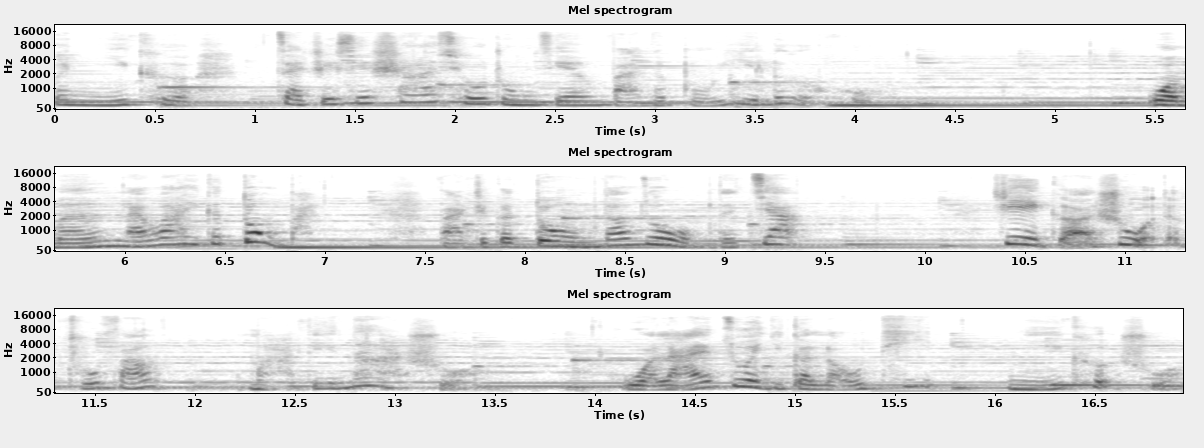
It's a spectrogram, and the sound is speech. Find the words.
和尼可在这些沙丘中间玩得不亦乐乎。我们来挖一个洞吧，把这个洞当做我们的家。这个是我的厨房，玛蒂娜说。我来做一个楼梯，尼克说。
